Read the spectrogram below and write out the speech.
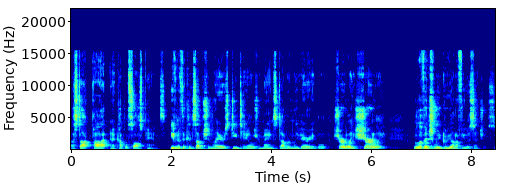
a stock pot, and a couple saucepans. Even if the consumption layer's details remain stubbornly variable, surely, surely, we'll eventually agree on a few essentials.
